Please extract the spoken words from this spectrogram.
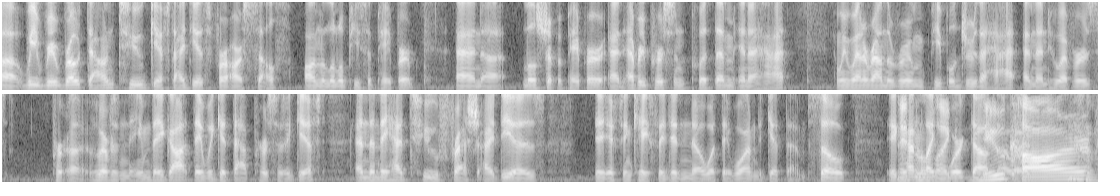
uh, we rewrote down two gift ideas for ourselves on a little piece of paper and a little strip of paper, and every person put them in a hat. And we went around the room. People drew the hat, and then whoever's per, uh, whoever's name they got, they would get that person a gift. And then they had two fresh ideas, if in case they didn't know what they wanted to get them. So it kind of Nathan's like, worked out. New that car. new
